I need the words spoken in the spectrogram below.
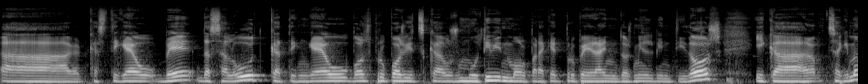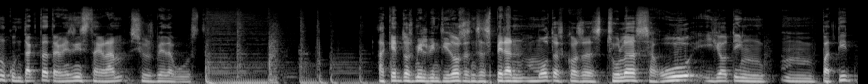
uh, que estigueu bé, de salut, que tingueu bons propòsits que us motivin molt per aquest proper any 2022 i que seguim en contacte a través d'Instagram si us ve de gust. Aquest 2022 ens esperen moltes coses xules, segur, i jo tinc mm, petit,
